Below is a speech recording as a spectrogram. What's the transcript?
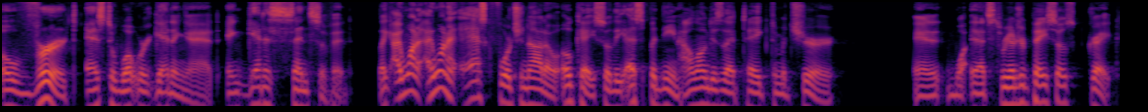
overt as to what we're getting at, and get a sense of it. Like I want, I want to ask Fortunato. Okay, so the espadín, how long does that take to mature? and wha- that's 300 pesos great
